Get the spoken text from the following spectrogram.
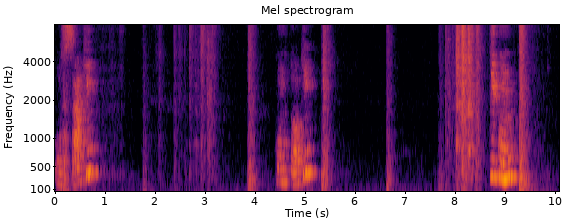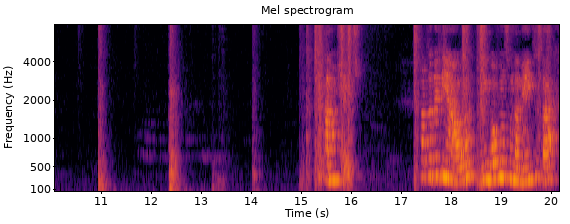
o saque, com o toque e com a manchete. Aula, desenvolvam os fundamentos, tá?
